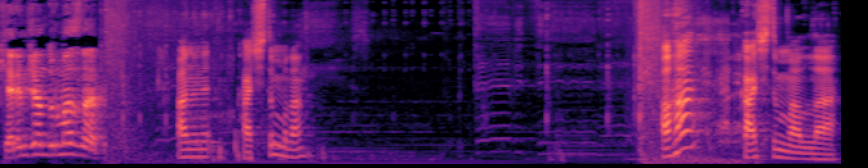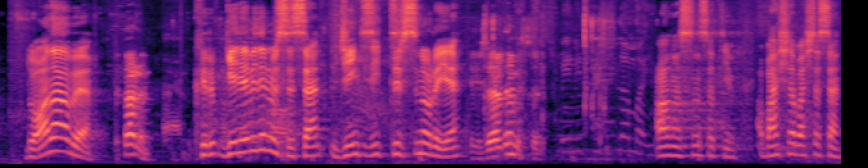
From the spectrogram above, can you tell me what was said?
Kerimcan Durmaz ne yapıyor? Ananı kaçtın mı lan? Aha! Kaçtım valla. Doğan abi. Efendim? Kırıp gelebilir misin sen? Jinx ittirsin orayı. Ejder'de misin? Anasını satayım. Başla başla sen.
